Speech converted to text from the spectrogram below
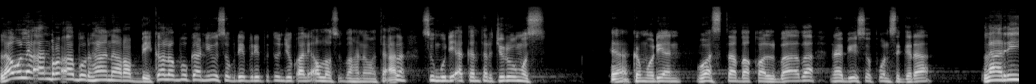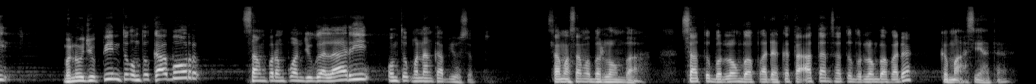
Laula an ra'a burhana rabbi. Kalau bukan Yusuf diberi petunjuk oleh Allah Subhanahu wa taala, sungguh dia akan terjerumus. Ya, kemudian wastabaqal baba, Nabi Yusuf pun segera lari menuju pintu untuk kabur. Sang perempuan juga lari untuk menangkap Yusuf. Sama-sama berlomba. Satu berlomba pada ketaatan, satu berlomba pada kemaksiatan.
